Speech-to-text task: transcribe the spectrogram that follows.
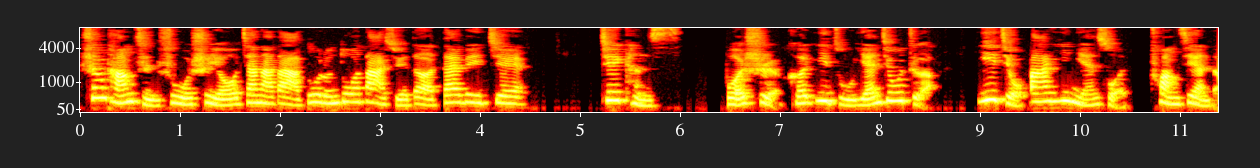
升糖指数是由加拿大多伦多大学的 David J. Jacobs 博士和一组研究者1981年所创建的。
